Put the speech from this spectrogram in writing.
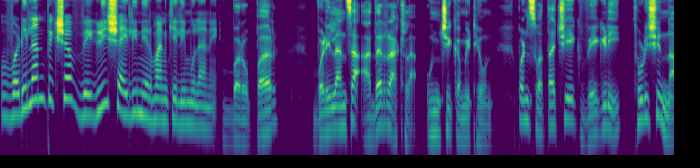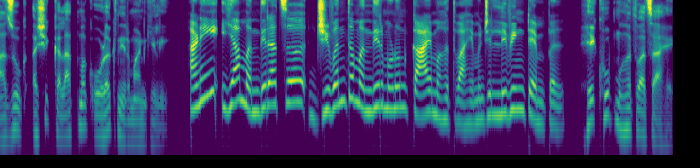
वडिलांपेक्षा वेगळी शैली निर्माण केली मुलाने. बरोबर. वडिलांचा आदर राखला उंची कमी ठेवून पण स्वतःची एक वेगळी थोडीशी नाजूक अशी कलात्मक ओळख निर्माण केली. आणि या मंदिराचं जिवंत मंदिर म्हणून काय महत्त्व आहे? म्हणजे लिव्हिंग टेम्पल. हे खूप महत्वाचं आहे.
